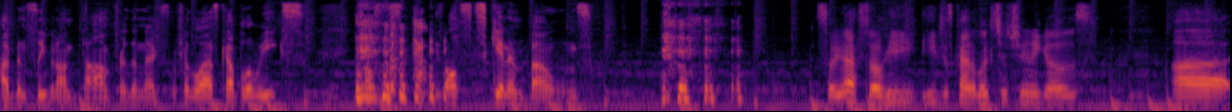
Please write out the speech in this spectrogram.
I've been sleeping on Dom for the next for the last couple of weeks. He's all, he's all skin and bones. So yeah, so he he just kind of looks at you and he goes, "Uh,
